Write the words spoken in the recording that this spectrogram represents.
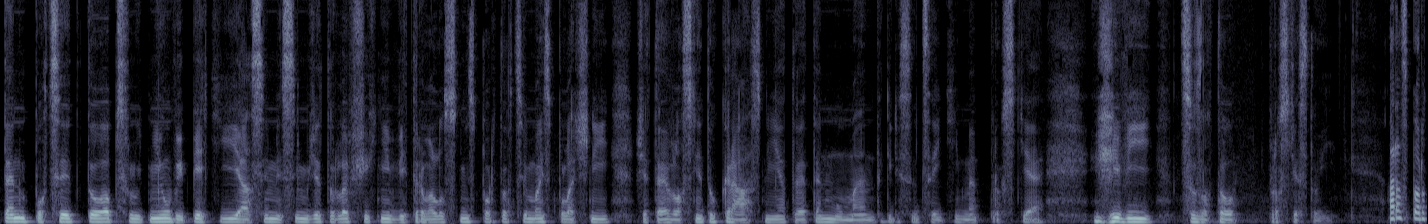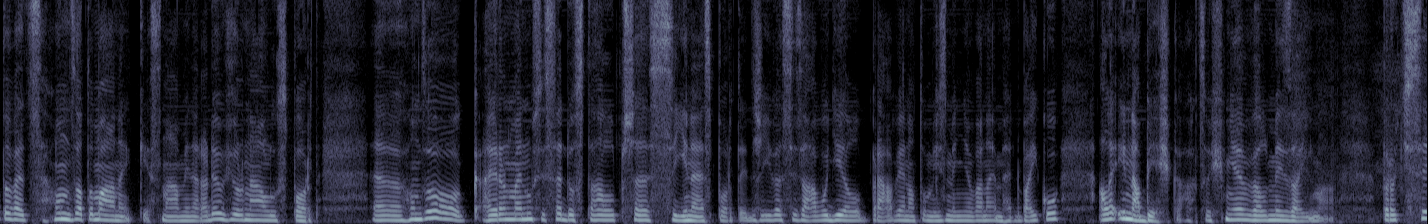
ten pocit toho absolutního vypětí, já si myslím, že tohle všichni vytrvalostní sport sportovci mají společný, že to je vlastně to krásný a to je ten moment, kdy se cítíme prostě živí, co za to prostě stojí. Parasportovec Honza Tománek je s námi na radiožurnálu Sport. Eh, Honzo, k Ironmanu si se dostal přes jiné sporty. Dříve si závodil právě na tom zmiňovaném headbikeu, ale i na běžkách, což mě velmi zajímá. Proč si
